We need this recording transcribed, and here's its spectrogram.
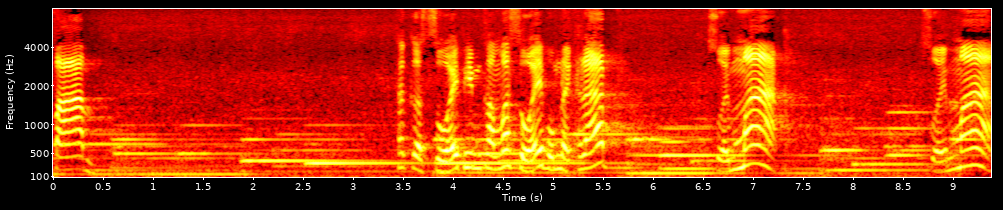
ฟาร์ม ถ้าเกิดสวยพิมพ์คำว่าสวยให้ผมหน่อยครับ สวยมาก สวยมาก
